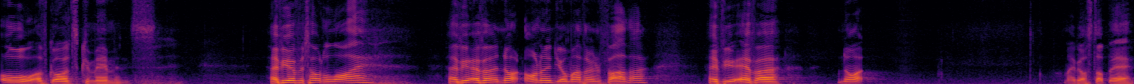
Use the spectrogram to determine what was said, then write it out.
all of God's commandments. Have you ever told a lie? Have you ever not honored your mother and father? Have you ever not. Maybe I'll stop there.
